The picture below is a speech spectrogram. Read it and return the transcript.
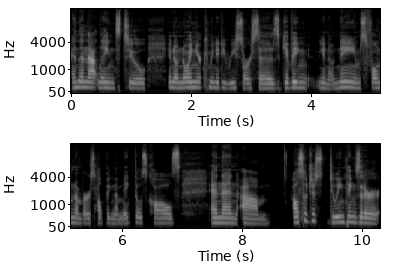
and then that leads to you know knowing your community resources giving you know names phone numbers helping them make those calls and then um, also just doing things that are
